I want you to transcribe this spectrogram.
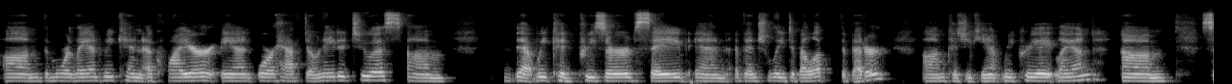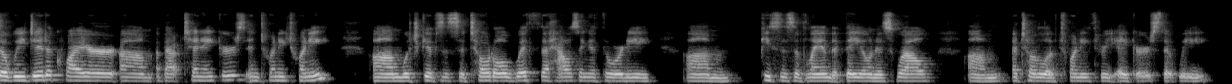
Um, the more land we can acquire and or have donated to us, um, that we could preserve, save, and eventually develop, the better, because um, you can't recreate land. Um, so we did acquire um, about 10 acres in 2020, um, which gives us a total with the Housing Authority pieces of land that they own as well, um, a total of 23 acres that we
